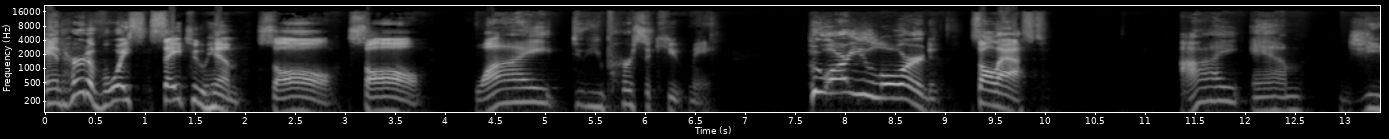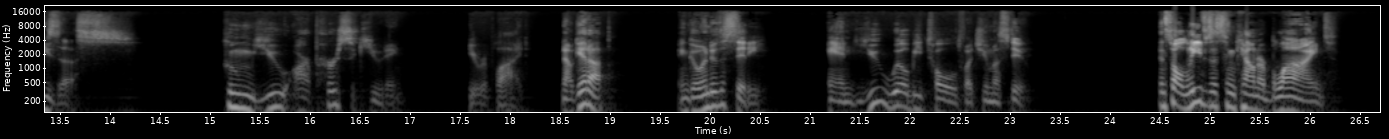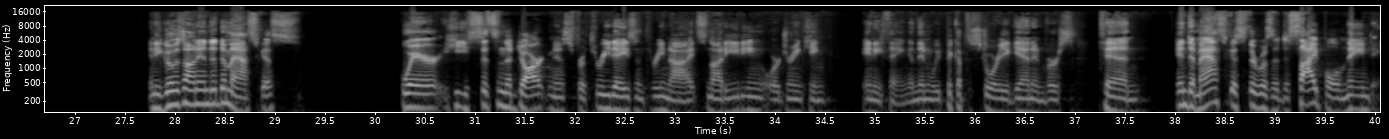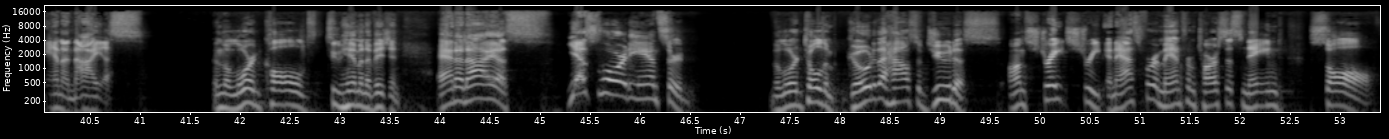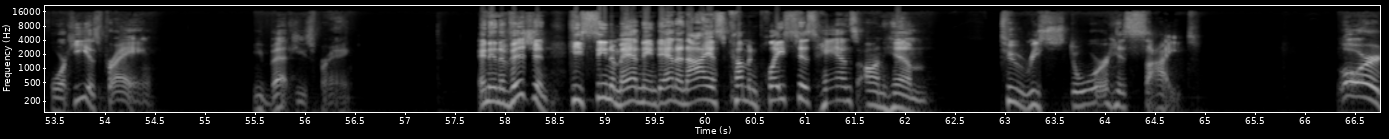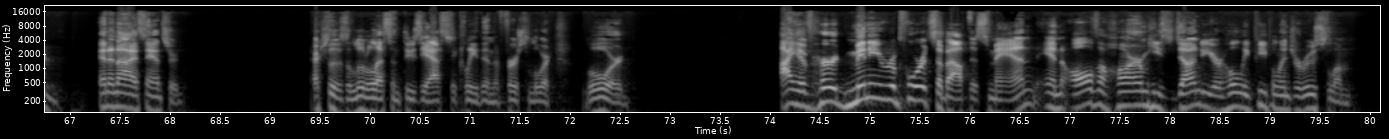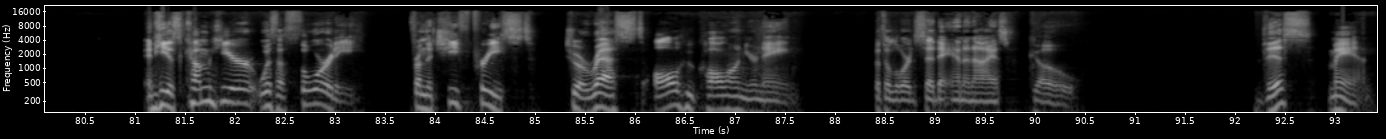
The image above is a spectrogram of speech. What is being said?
and heard a voice say to him, Saul, Saul, why do you persecute me? Who are you, Lord? Saul asked, I am Jesus, whom you are persecuting, he replied. Now get up and go into the city, and you will be told what you must do. And Saul leaves this encounter blind. And he goes on into Damascus, where he sits in the darkness for three days and three nights, not eating or drinking anything. And then we pick up the story again in verse 10 in Damascus, there was a disciple named Ananias. And the Lord called to him in a vision, Ananias. Yes, Lord, he answered. The Lord told him, Go to the house of Judas on Straight Street and ask for a man from Tarsus named Saul, for he is praying. You bet he's praying. And in a vision, he's seen a man named Ananias come and place his hands on him to restore his sight. Lord, Ananias answered, actually, it was a little less enthusiastically than the first Lord. Lord, I have heard many reports about this man and all the harm he's done to your holy people in Jerusalem. And he has come here with authority from the chief priest to arrest all who call on your name. But the Lord said to Ananias, Go. This man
